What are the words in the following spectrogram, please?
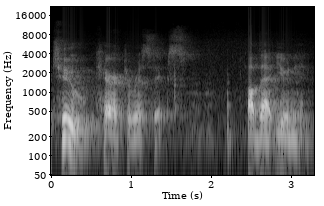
two characteristics of that union.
